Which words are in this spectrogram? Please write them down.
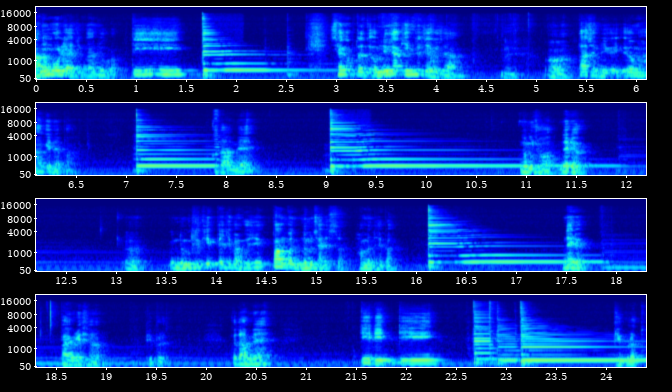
반음 올려야지 인간적으로 띠. 생각보다 음량 잡기 힘들지 그자 네. 어 다시 한번 이거 음 확인해봐. 그 다음에 너무 좋아. 내려. 응. 너무 길게 빼지 말고 그지? 방금 너무 잘했어. 한 번 더 해봐. 내려. 바이브레이션 비브라 그 다음에 띠리띠. 비브라토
